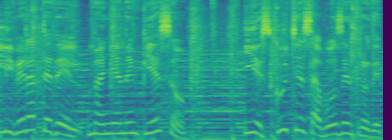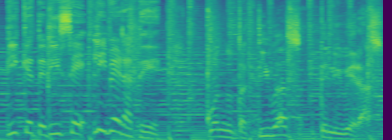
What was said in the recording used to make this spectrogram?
Libérate del mañana empiezo. Y escucha esa voz dentro de ti que te dice libérate. Cuando te activas, te liberas.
